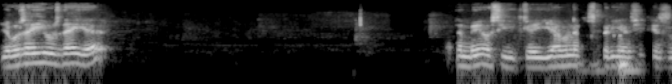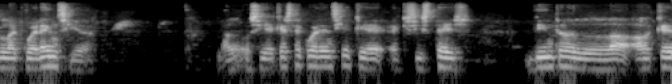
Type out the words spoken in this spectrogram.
Llavors ahir us deia també, o sigui, que hi ha una experiència que és la coherència. Val? O sigui, aquesta coherència que existeix dintre la, el que,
